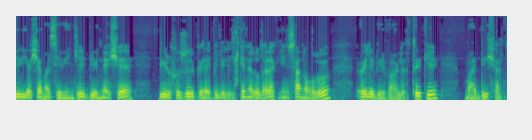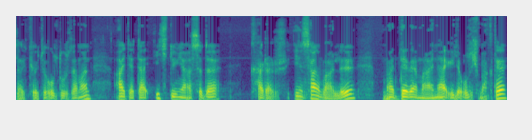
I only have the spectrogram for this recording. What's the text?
bir yaşama sevinci, bir neşe, bir huzur görebiliriz. Genel olarak insanoğlu öyle bir varlıktır ki maddi şartlar kötü olduğu zaman adeta iç dünyası da kararır. İnsan varlığı madde ve mana ile oluşmakta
